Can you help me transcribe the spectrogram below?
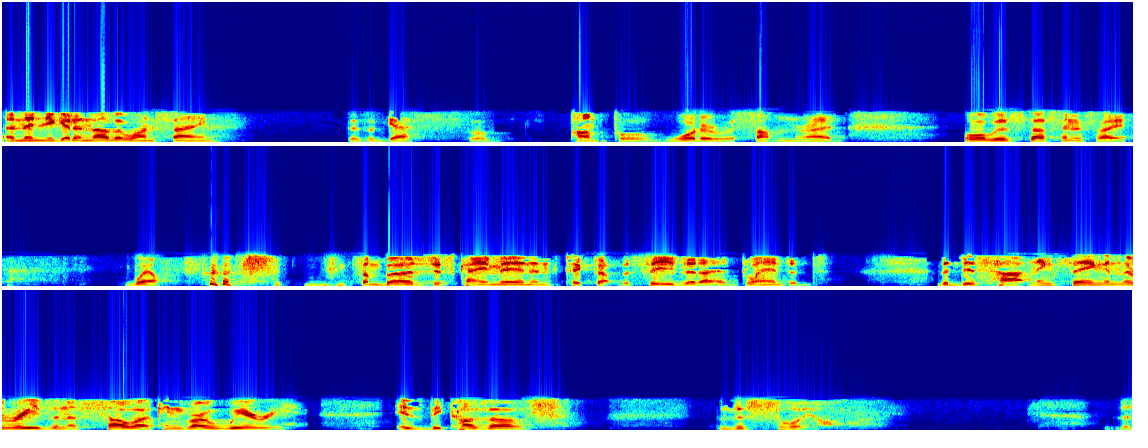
And then you get another one saying there's a gas or pump or water or something, right? All this stuff and it's like, well, some birds just came in and picked up the seed that I had planted. The disheartening thing and the reason a sower can grow weary is because of the soil. The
